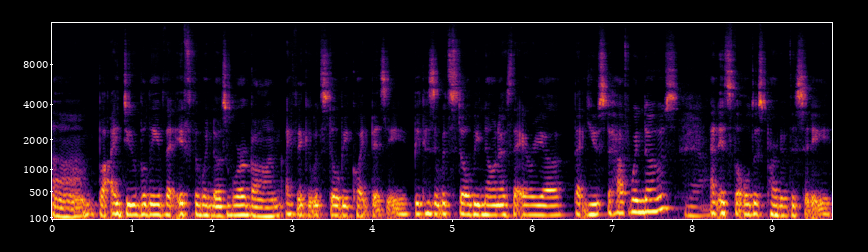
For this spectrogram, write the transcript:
Um, but I do believe that if the windows were gone, I think it would still be quite busy because it would still be known as the area that used to have windows, yeah. and it's the oldest part of the city.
